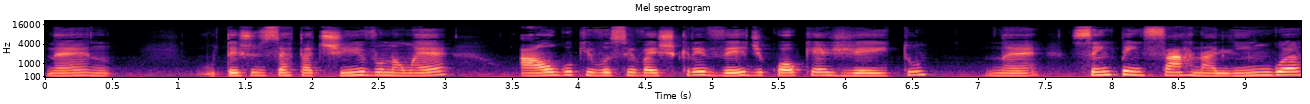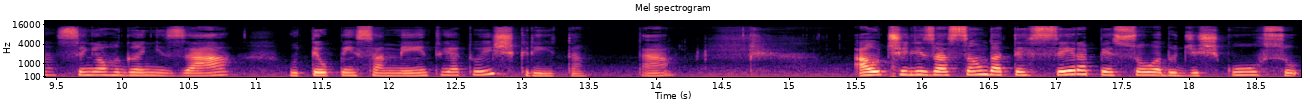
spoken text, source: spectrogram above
né? O texto dissertativo não é algo que você vai escrever de qualquer jeito, né? Sem pensar na língua, sem organizar o teu pensamento e a tua escrita, tá? A utilização da terceira pessoa do discurso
